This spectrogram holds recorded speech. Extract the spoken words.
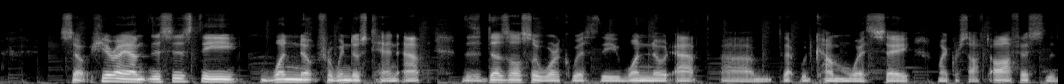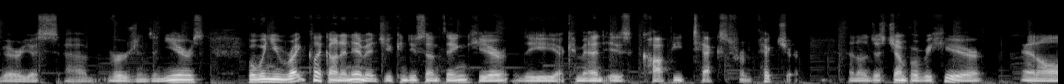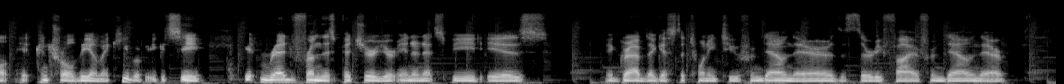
So here I am. This is the OneNote for Windows 10 app. This does also work with the OneNote app um, that would come with, say, Microsoft Office, the various uh, versions and years. But when you right click on an image, you can do something here. The command is copy text from picture. And I'll just jump over here and I'll hit Control V on my keyboard. But you can see it read from this picture. Your internet speed is it grabbed, I guess, the 22 from down there, the 35 from down there.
